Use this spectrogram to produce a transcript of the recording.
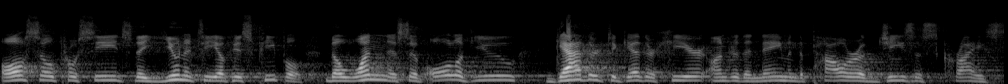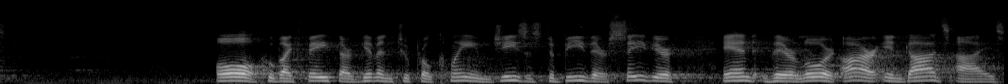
also proceeds the unity of his people, the oneness of all of you gathered together here under the name and the power of Jesus Christ. All who by faith are given to proclaim Jesus to be their Savior and their Lord are, in God's eyes,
